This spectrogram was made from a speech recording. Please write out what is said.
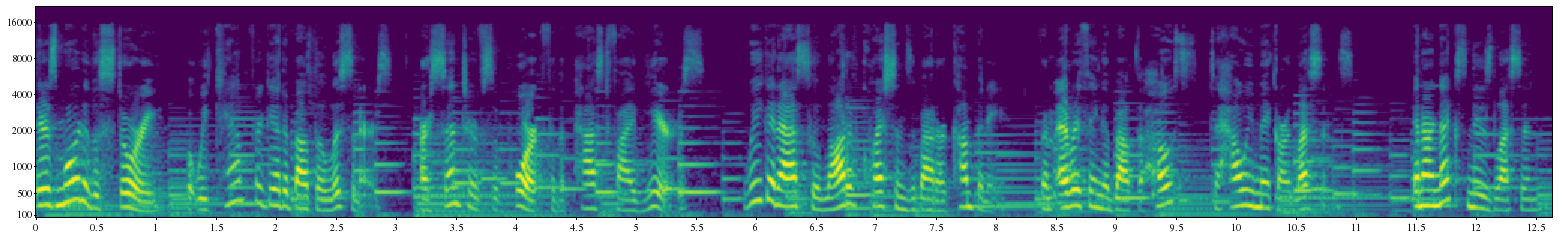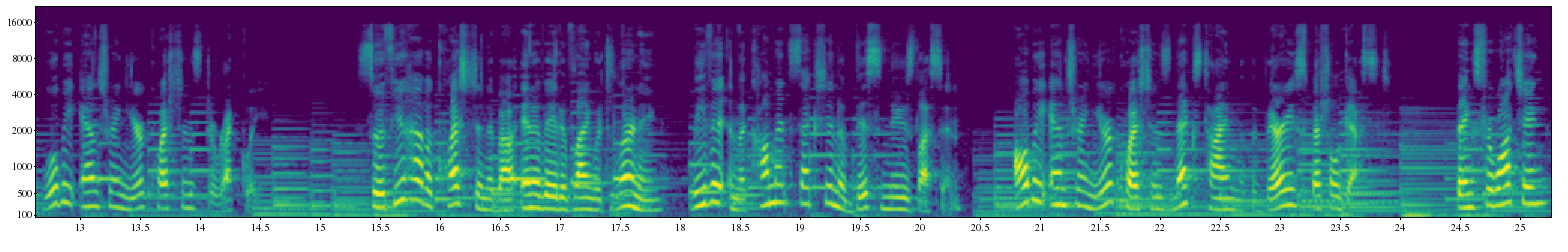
There's more to the story, but we can't forget about the listeners, our center of support for the past five years. We get asked a lot of questions about our company, from everything about the hosts to how we make our lessons. In our next news lesson, we'll be answering your questions directly. So if you have a question about innovative language learning, leave it in the comment section of this news lesson. I'll be answering your questions next time with a very special guest. Thanks for watching!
